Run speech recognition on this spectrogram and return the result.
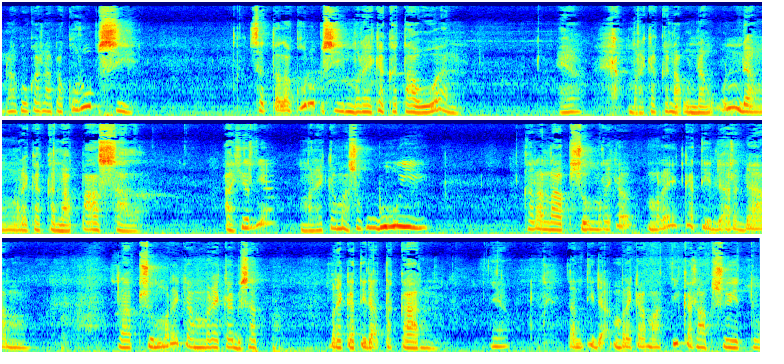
Melakukan apa? Korupsi. Setelah korupsi mereka ketahuan ya mereka kena undang-undang mereka kena pasal. Akhirnya mereka masuk bui. Karena nafsu mereka mereka tidak redam. Nafsu mereka mereka bisa mereka tidak tekan ya. Dan tidak mereka matikan nafsu itu.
